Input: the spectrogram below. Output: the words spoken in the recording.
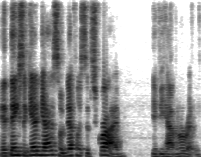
And thanks again, guys, so definitely subscribe if you haven't already.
